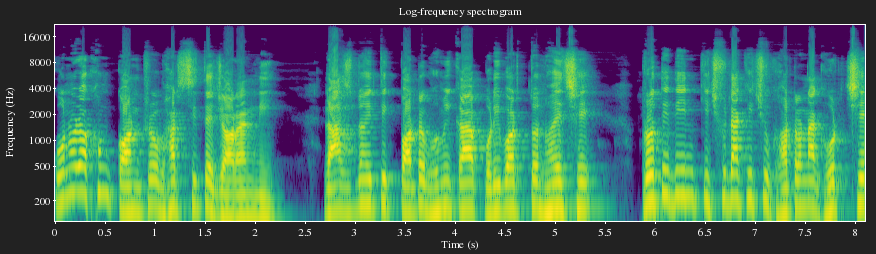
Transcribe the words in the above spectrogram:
কোনো রকম কন্ট্রোভার্সিতে জড়াননি। রাজনৈতিক পটভূমিকা পরিবর্তন হয়েছে প্রতিদিন কিছু না কিছু ঘটনা ঘটছে।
